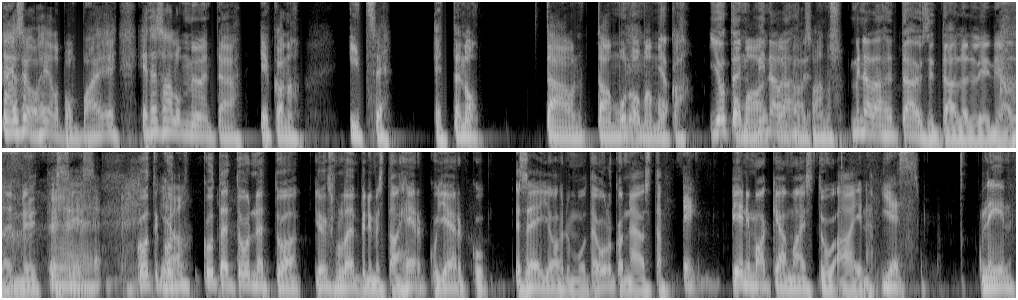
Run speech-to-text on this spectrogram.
näin se on helpompaa. Ei- Että sä halua myöntää ekana itse, että no, tää on, tää on mun oma moka. Joten oma minä lähden, minä lähden täysin tälle linjalle nyt. Siis, kut, kut, kuten tunnettua, yksi mun lempinimistä on Herkku Jerkku, ja se ei johdu muuten ulkonäöstä. Ei. Pieni makea maistuu aina. Yes. Niin,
